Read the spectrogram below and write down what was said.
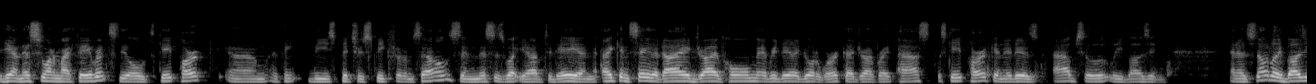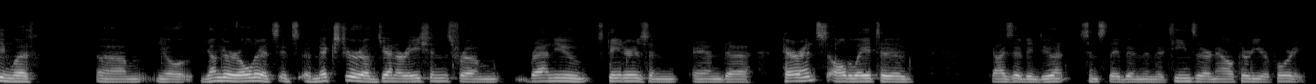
again, this is one of my favorites, the old skate park. Um, I think these pictures speak for themselves and this is what you have today. And I can say that I drive home every day I go to work, I drive right past the skate park and it is absolutely buzzing. And it's not only buzzing with um, you know, younger or older. It's it's a mixture of generations from brand new skaters and and uh, parents all the way to guys that have been doing it since they've been in their teens that are now 30 or 40.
